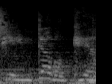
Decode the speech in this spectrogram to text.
team double kill.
